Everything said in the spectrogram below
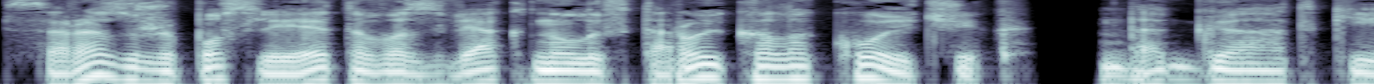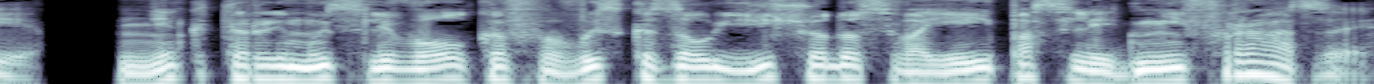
Сразу же после этого звякнул и второй колокольчик. Догадки. Некоторые мысли Волков высказал еще до своей последней фразы.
